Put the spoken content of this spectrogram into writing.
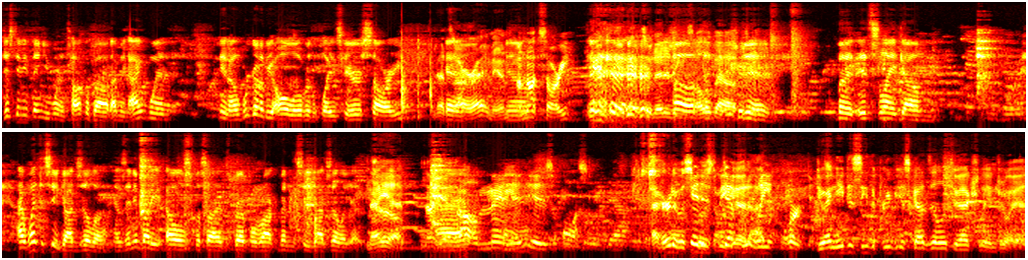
just anything you want to talk about. I mean, I went. You know, we're going to be all over the place here. Sorry. That's Yeah. all right, man. Yeah. I'm not sorry. That's what editing is all about. Yeah. But it's like, um, I went to see Godzilla. Has anybody else besides Dreadful Rock been to see Godzilla yet? Not yet. Not yet. Oh man, it is awesome. I heard it was supposed is to be good. definitely I- worth it. Do I need to see the previous Godzilla to actually enjoy it?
